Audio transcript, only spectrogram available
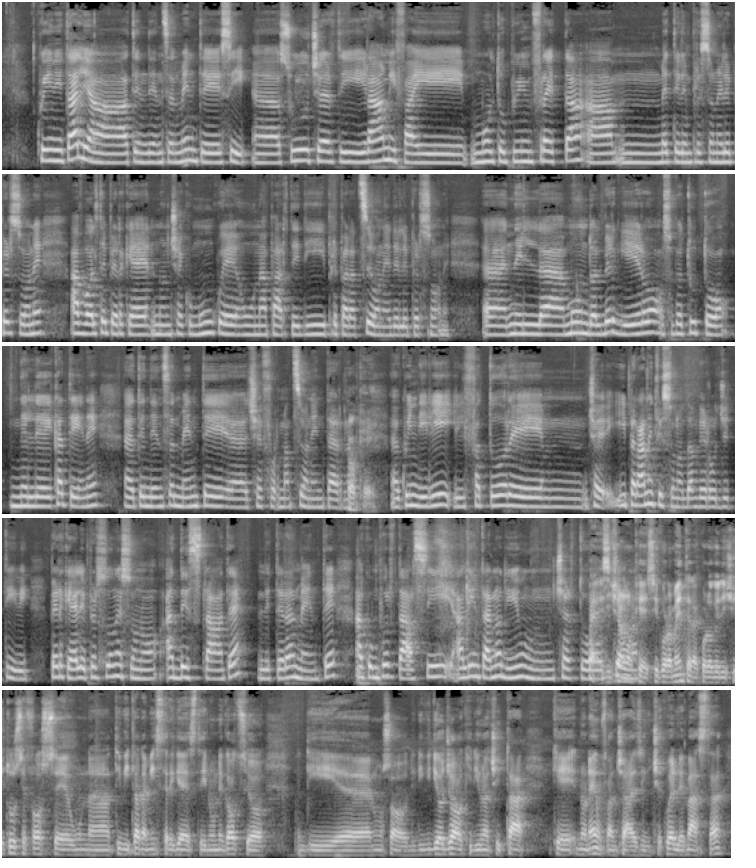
Qui in Italia tendenzialmente sì, eh, su certi rami fai molto più in fretta a mh, mm, mettere in pressione le persone, a volte perché non c'è comunque una parte di preparazione delle persone. Eh, nel mondo alberghiero, soprattutto nelle catene, eh, tendenzialmente eh, c'è formazione interna. Okay. Eh, quindi lì il fattore, mh, mm, cioè i parametri sono davvero oggettivi perché le persone sono addestrate letteralmente a comportarsi all'interno di un certo Beh, schema. Diciamo che sicuramente da quello che dici tu, se fosse un'attività da mystery guest in un negozio di, eh, so, di videogiochi di una città che non è un franchising, c'è quello e basta,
